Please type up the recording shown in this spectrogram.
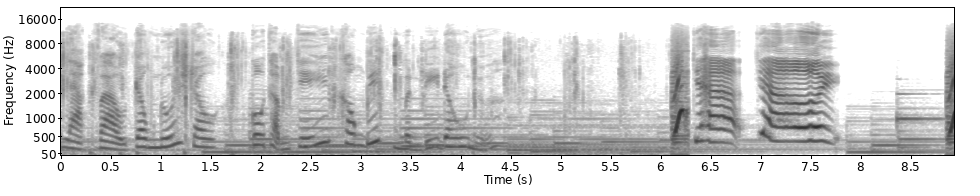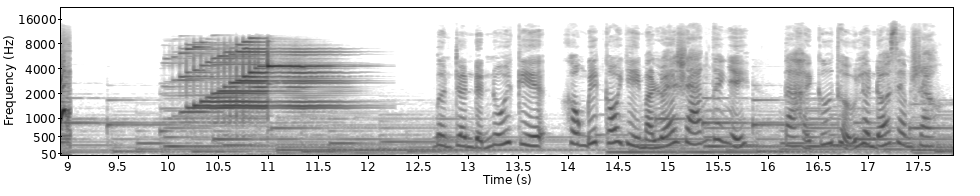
lạc vào trong núi sâu. Cô thậm chí không biết mình đi đâu nữa. Cha, cha ơi! Bên trên đỉnh núi kia không biết có gì mà lóe sáng thế nhỉ Ta hãy cứ thử lên đó xem sao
